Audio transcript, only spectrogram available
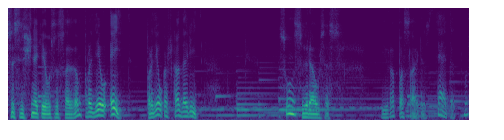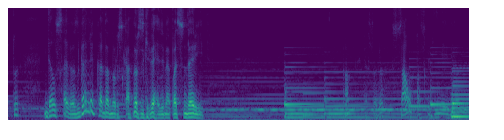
susišnekėjau su savim, pradėjau eiti, pradėjau kažką daryti. Sūnus vyriausias yra pasakęs, tėtė, nu tu dėl savęs gali kada nors ką nors gyvenime pasidaryti. O, nes tada savo paskutiniai vietai.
